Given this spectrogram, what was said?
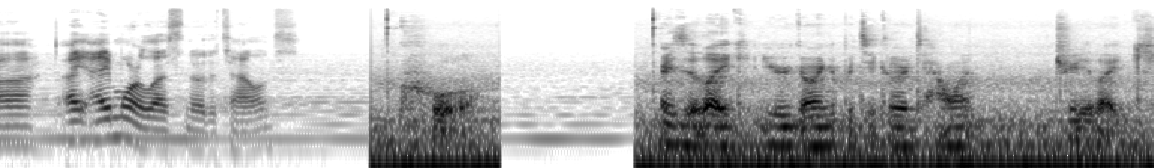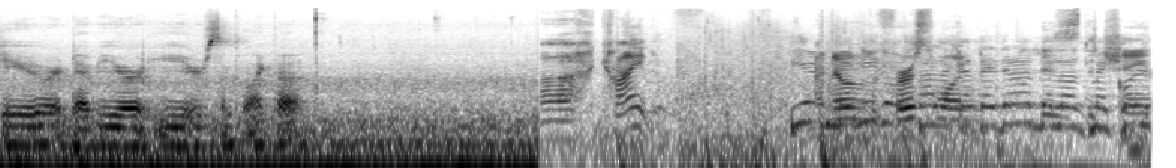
Uh, I, I more or less know the talents. Cool. Is it like you're going a particular talent tree, like Q or W or E or something like that? Uh, kind of. I know the first one is the chain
